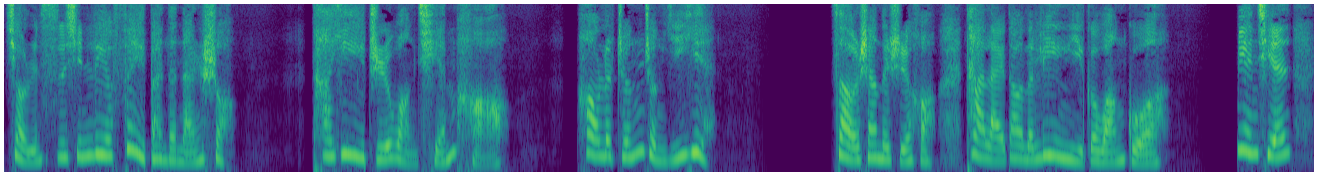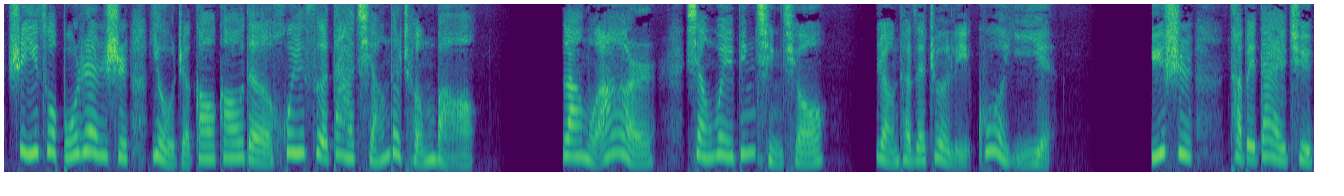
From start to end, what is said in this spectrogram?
叫人撕心裂肺般的难受，他一直往前跑，跑了整整一夜。早上的时候，他来到了另一个王国，面前是一座不认识、有着高高的灰色大墙的城堡。拉姆阿尔向卫兵请求，让他在这里过一夜。于是他被带去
